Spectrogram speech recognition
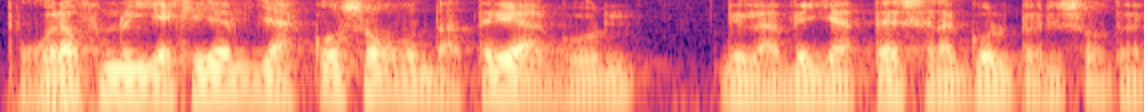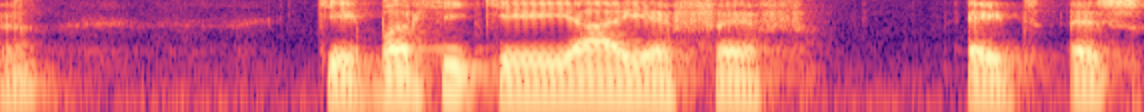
που γράφουν για 1283 γκολ, δηλαδή για 4 γκολ περισσότερα, και υπάρχει και η IFF HS,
